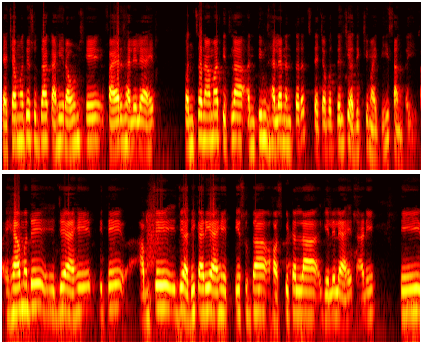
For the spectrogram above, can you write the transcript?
त्याच्यामध्ये सुद्धा काही राऊंड हे फायर झालेले आहेत. पंचनामा तिथला अंतिम झाल्यानंतरच त्याच्याबद्दलची अधिकची माहिती ही सांगता येईल. ह्यामध्ये जे आहे तिथे आमचे जे अधिकारी आहेत ते सुद्धा हॉस्पिटलला गेलेले आहेत आणि ते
